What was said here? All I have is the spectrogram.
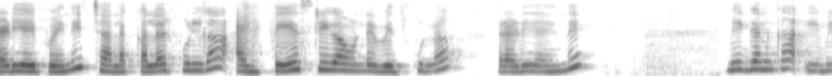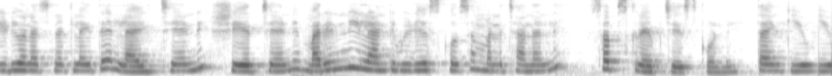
రెడీ అయిపోయింది. చాలా కలర్ఫుల్గా అండ్ టేస్టీగా ఉండే వెజ్ పులావ్ రెడీ అయింది. మీకు కనుక ఈ వీడియో నచ్చినట్లయితే లైక్ చేయండి షేర్ చేయండి. మరిన్ని ఇలాంటి వీడియోస్ కోసం మన ఛానల్ని సబ్స్క్రైబ్ చేసుకోండి. థ్యాంక్ యూ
